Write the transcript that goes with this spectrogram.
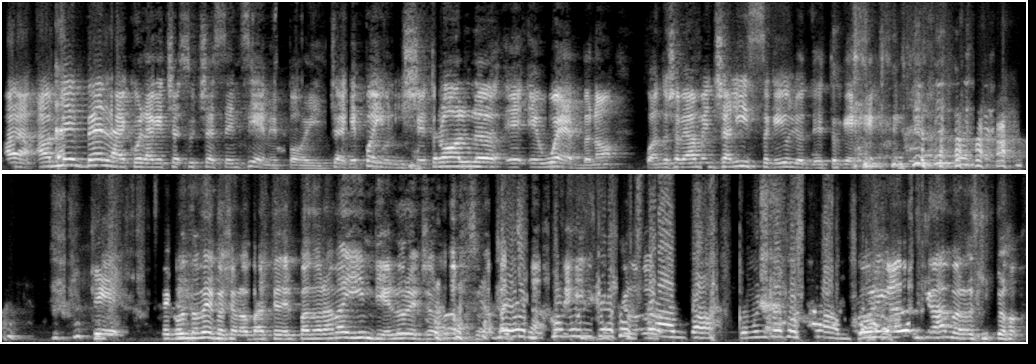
allora, a me bella è quella che ci è successa insieme poi, cioè che poi unisce troll e, e web, no? Quando avevamo i Jalis che io gli ho detto che che secondo me facevano parte del panorama indie e loro il giorno dopo sulla pagina comunicato stampa comunicato stampa comunicato stampa hanno scritto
